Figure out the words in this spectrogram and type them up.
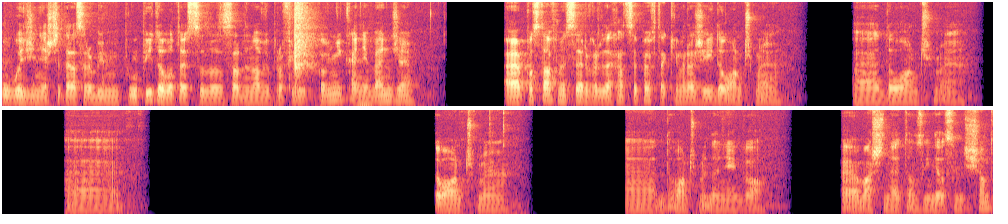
pół godziny jeszcze teraz robimy mi pulpitu, bo to jest co do zasady nowy profil użytkownika, nie będzie. E, postawmy serwer DHCP w takim razie i dołączmy e, dołączmy e, dołączmy e, dołączmy do niego e, maszynę tą z Windowsem 10.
